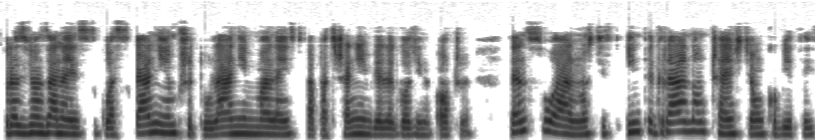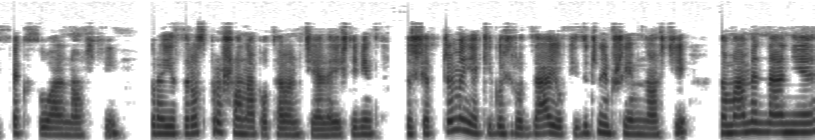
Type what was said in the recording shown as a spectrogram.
która związana jest z głaskaniem, przytulaniem maleństwa, patrzeniem wiele godzin w oczy. Sensualność jest integralną częścią kobiecej seksualności, która jest rozproszona po całym ciele. Jeśli więc doświadczymy jakiegoś rodzaju fizycznej przyjemności, to mamy na nie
